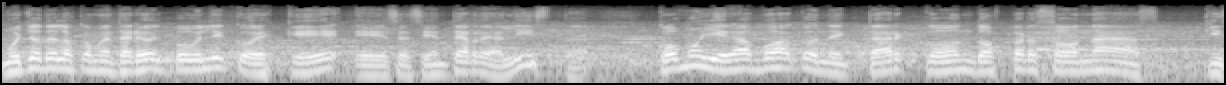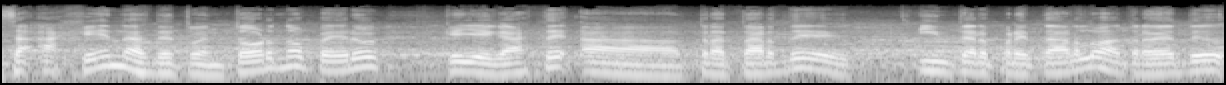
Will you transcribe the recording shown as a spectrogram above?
muchos de los comentarios del público es que eh, se siente realista. ¿Cómo llegamos a conectar con dos personas quizá ajenas de tu entorno, pero que llegaste a tratar de interpretarlos a través de,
